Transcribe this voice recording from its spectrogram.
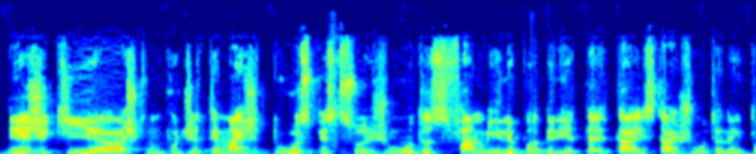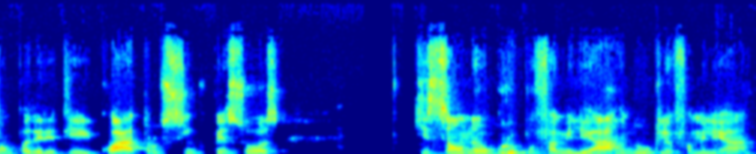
desde que acho que não podia ter mais de duas pessoas juntas, família poderia estar junta, né? então poderia ter quatro ou cinco pessoas que são né, o grupo familiar, o núcleo familiar.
